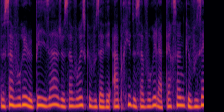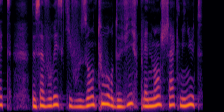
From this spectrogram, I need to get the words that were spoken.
de savourer le paysage, de savourer ce que vous avez appris, de savourer la personne que vous êtes, de savourer ce qui vous entoure, de vivre pleinement chaque minute.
